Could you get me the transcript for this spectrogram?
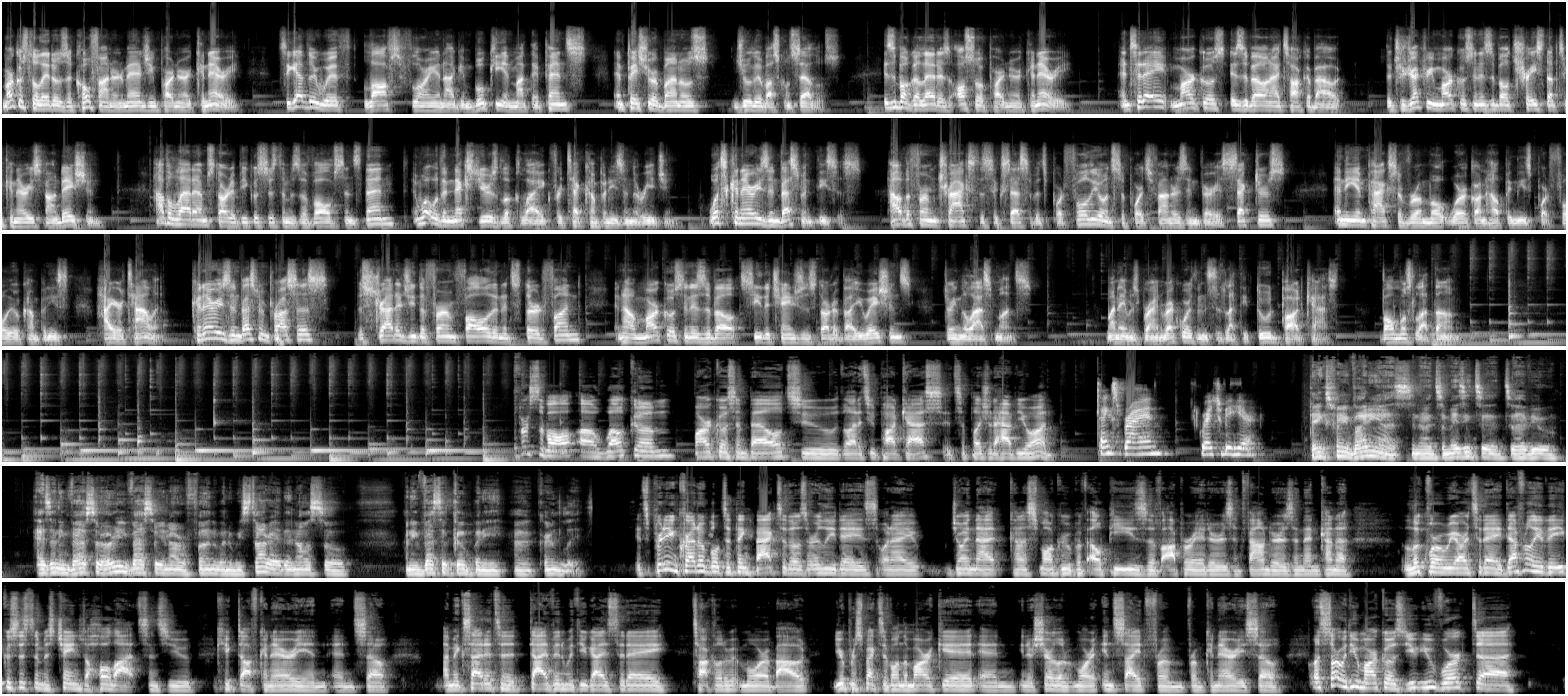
Marcos Toledo is a co founder and managing partner at Canary, together with Loft's Florian Hagenbuch and Mate Pencz, and Peixe Urbano's Julio Vasconcellos. Isabel Galera is also a partner at Canary. And today, Marcos, Isabel, and I talk about the trajectory Marcos and Isabel traced up to Canary's foundation, how the LATAM startup ecosystem has evolved since then, and what will the next years look like for tech companies in the region. What's Canary's investment thesis? How the firm tracks the success of its portfolio and supports founders in various sectors, and the impacts of remote work on helping these portfolio companies hire talent. Canary's investment process, the strategy the firm followed in its third fund, and how Marcos and Isabel see the changes in startup valuations during the last months. My name is Brian Requarth, and this is Latitud Podcast. Vamos Latam. First of all, uh, welcome Marcos and Belle to the Latitud Podcast. It's a pleasure to have you on. Thanks, Brian. Great to be here. Thanks for inviting us. You know, it's amazing to, to have you as an investor, early investor in our fund when we started, and also an invested company uh, currently. It's pretty incredible to think back to those early days when I joined that kind of small group of LPs, of operators and founders, and then kind of look where we are today. Definitely the ecosystem has changed a whole lot since you kicked off Canary. And, and so I'm excited to dive in with you guys today, talk a little bit more about your perspective on the market and, you know, share a little bit more insight from, from Canary. So let's start with you, Marcos. You, you've worked uh,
